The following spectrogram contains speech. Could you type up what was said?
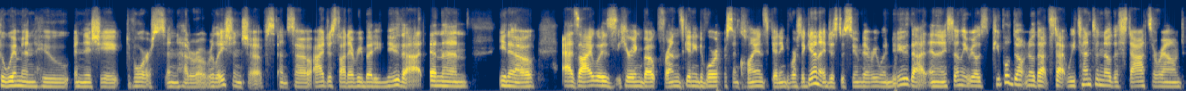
the women who initiate divorce in hetero relationships. And so I just thought everybody knew that. And then you know, as I was hearing about friends getting divorced and clients getting divorced again, I just assumed everyone knew that. And then I suddenly realized people don't know that stat. We tend to know the stats around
